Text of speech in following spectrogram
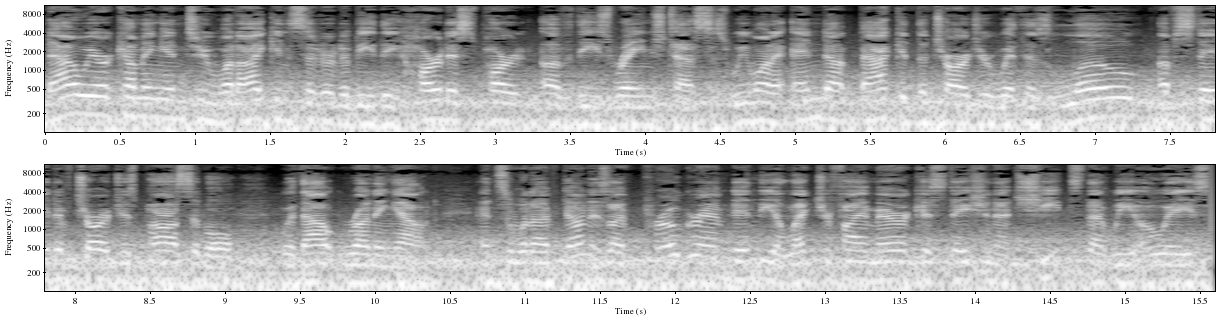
Now we are coming into what I consider to be the hardest part of these range tests is we want to end up back at the charger with as low of state of charge as possible without running out. And so what I've done is I've programmed in the Electrify America station at Sheetz that we always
